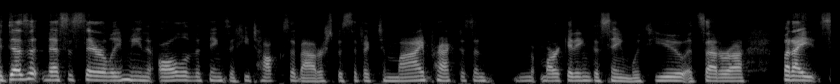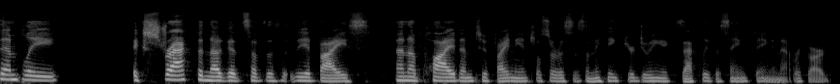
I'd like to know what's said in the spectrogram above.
it doesn't necessarily mean that all of the things that he talks about are specific to my practice and marketing, the same with you, etc. But I simply extract the nuggets of the, the advice and apply them to financial services. And I think you're doing exactly the same thing in that regard.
